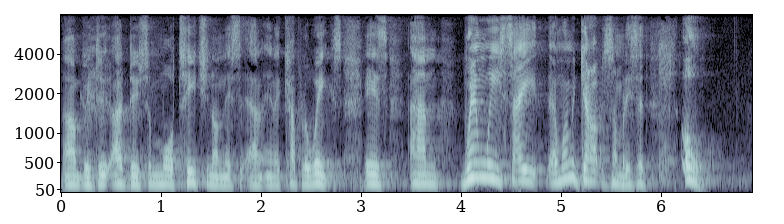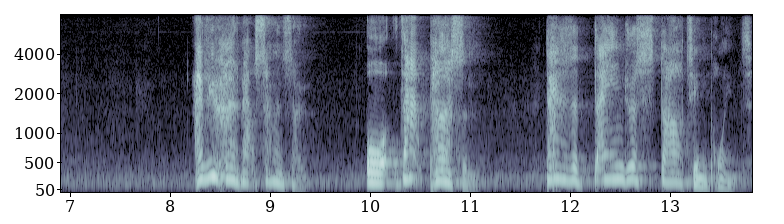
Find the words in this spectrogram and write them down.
um, we do, I do some more teaching on this um, in a couple of weeks, is um, when we say, and when we go up to somebody, and said, Oh, have you heard about so and so? Or that person? That is a dangerous starting point.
